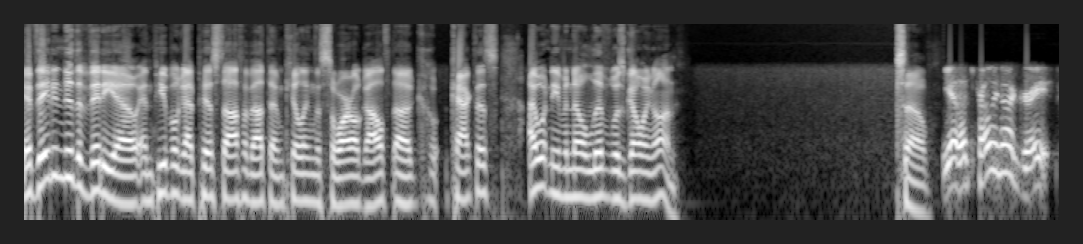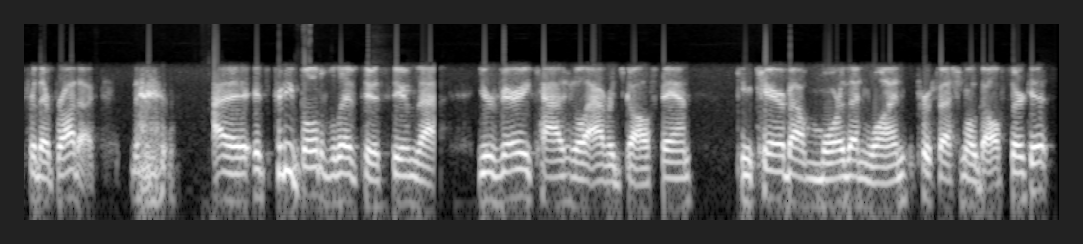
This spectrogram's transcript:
if they didn't do the video and people got pissed off about them killing the saguaro golf uh, cactus, I wouldn't even know LIV was going on. So Yeah, that's probably not great for their product. I, it's pretty bold of LIV to assume that your very casual average golf fan can care about more than one professional golf circuit.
